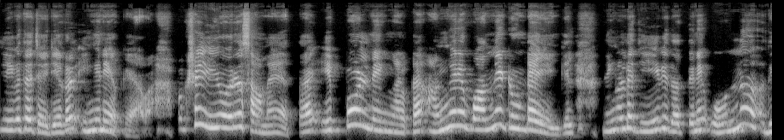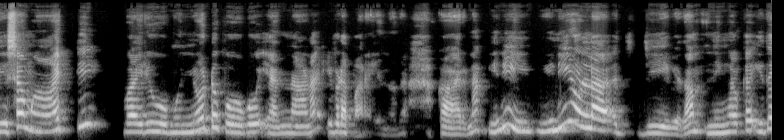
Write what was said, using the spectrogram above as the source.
ജീവിതചര്യകൾ ഇങ്ങനെയൊക്കെ ആവാം. പക്ഷെ ഈ ഒരു സമയത്ത് ഇപ്പോൾ നിങ്ങൾക്ക് അങ്ങനെ വന്നിട്ടുണ്ടെങ്കിൽ നിങ്ങളുടെ ജീവിതത്തിന് ഒന്ന് ദിശ മാറ്റി വരൂ മുന്നോട്ട് പോകൂ എന്നാണ് ഇവിടെ പറയുന്നത്. കാരണം ഇനി ഇനിയുള്ള ജീവിതം നിങ്ങൾക്ക് ഇത്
